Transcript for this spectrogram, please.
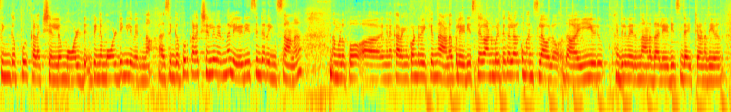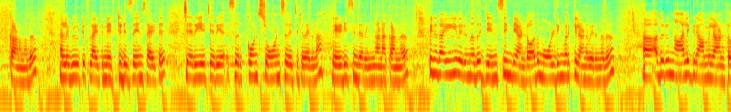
സിംഗപ്പൂർ കളക്ഷനിൽ മോൾഡ് പിന്നെ മോൾഡിങ്ങിൽ വരുന്ന സിംഗപ്പൂർ കളക്ഷനിൽ വരുന്ന ലേഡീസിന്റെ റിങ്സ് ആണ്. നമ്മളിപ്പോൾ ഇങ്ങനെ കറങ്ങിക്കൊണ്ടിരിക്കുന്നതാണ്. ഇപ്പോൾ ലേഡീസിന്റെ കാണുമ്പോഴത്തേക്ക് എല്ലാവർക്കും മനസ്സിലാവുമല്ലോ ദാ ഈ ഒരു ഇതിൽ വരുന്നതാണ് ദാ ലേഡീസിന്റെ ഐറ്റമാണ് ഇത് കാണുന്നത്. നല്ല ബ്യൂട്ടിഫുൾ ആയിട്ട് നെറ്റ് ഡിസൈൻസ് ആയിട്ട് ചെറിയ ചെറിയ സിർക്കോൺ സ്റ്റോൺസ് വെച്ചിട്ട് വരുന്ന ലേഡീസിന്റെ റിംഗ് ആണ് ആ കാണുന്നത്. പിന്നെ ഇതാ ഈ വരുന്നത് ജെൻസിന്റെ ആണ് അത് മോൾഡിംഗ് വർക്കിലാണ് വരുന്നത്. അതൊരു നാല് ഗ്രാമിലാണ് കേട്ടോ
